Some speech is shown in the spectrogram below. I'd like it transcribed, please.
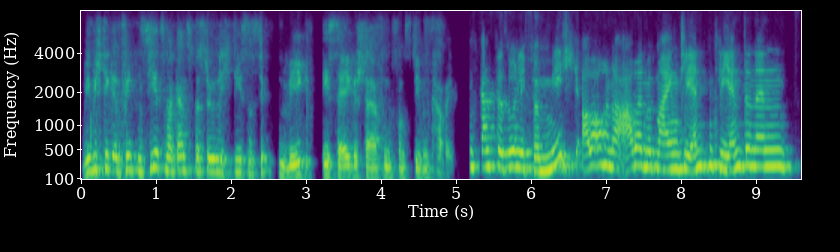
Wie wichtig empfinden Sie jetzt mal ganz persönlich diesen siebten Weg, die Säge schärfen von Stephen Covey? Ganz persönlich für mich, aber auch in der Arbeit mit meinen Klienten, Klientinnen,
